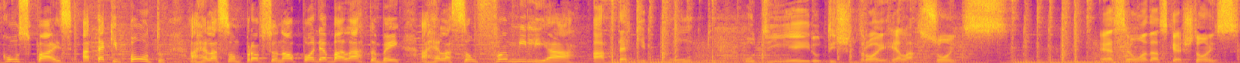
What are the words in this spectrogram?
com os pais. Até que ponto a relação profissional pode abalar também a relação familiar? Até que ponto o dinheiro destrói relações? Essa é uma das questões.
